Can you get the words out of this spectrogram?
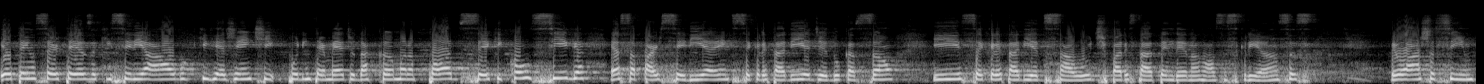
eu tenho certeza que seria algo que a gente, por intermédio da Câmara, pode ser que consiga essa parceria entre Secretaria de Educação e Secretaria de Saúde para estar atendendo as nossas crianças. Eu acho, assim,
